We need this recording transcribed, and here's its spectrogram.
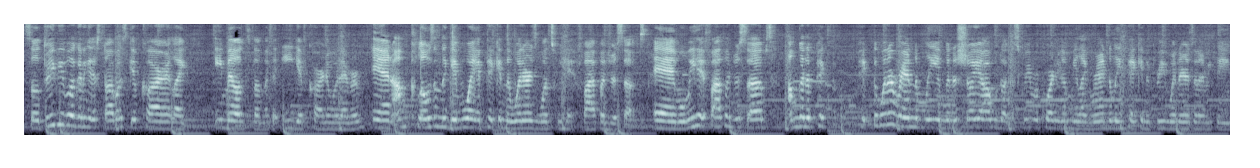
So three people are gonna get a starbucks gift card like emailed to them like an e-gift card or whatever. And i'm closing the giveaway and picking the winners once we hit 500 subs. And when we hit 500 subs i'm gonna pick pick the winner randomly. I'm gonna show y'all like a screen recording of me like randomly picking the three winners and everything.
